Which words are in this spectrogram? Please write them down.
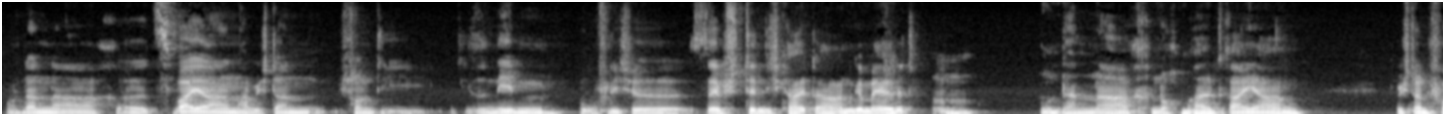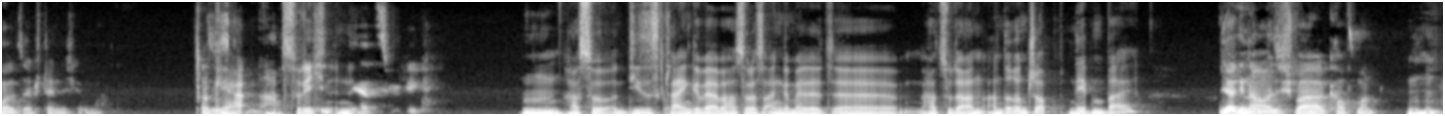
Und dann nach äh, zwei Jahren habe ich dann schon die, diese nebenberufliche Selbstständigkeit da angemeldet. Mhm. Und dann nach nochmal drei Jahren habe ich dann voll selbstständig gemacht. Also Okay, hast du dich in- sehr zügig. Mhm. Hast du dieses Kleingewerbe, hast du das angemeldet, äh, hast du da einen anderen Job nebenbei? Ja, genau. Also ich war Kaufmann. Mhm.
